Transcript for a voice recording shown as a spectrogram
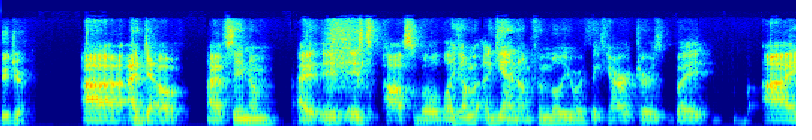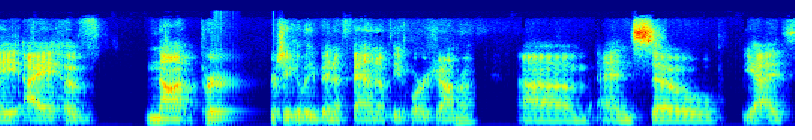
BJ. Uh, I doubt I've seen them. I, it, it's possible. Like I'm again, I'm familiar with the characters, but I I have not particularly been a fan of the horror genre. Um, and so yeah, it's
